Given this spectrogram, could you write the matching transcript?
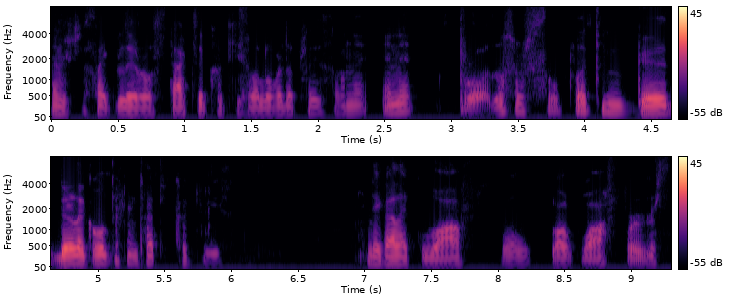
And it's just like little stacks of cookies all over the place on it. In it, Bro, those are so fucking good. They're like all different types of cookies. They got like waffle, like wafers.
